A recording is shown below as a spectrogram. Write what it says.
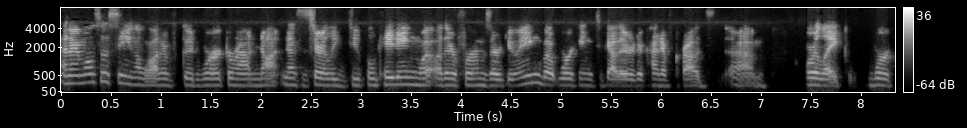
and I'm also seeing a lot of good work around not necessarily duplicating what other firms are doing, but working together to kind of crowds um, or like work,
